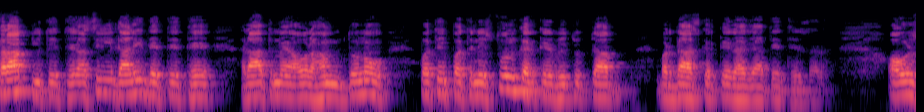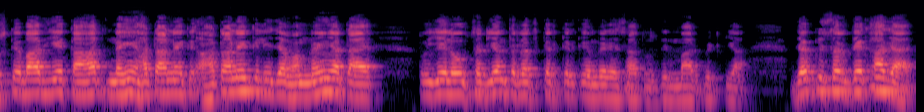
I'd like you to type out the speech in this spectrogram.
शराब पीते थे अश्लील गाली देते थे रात में और हम दोनों पति पत्नी सुन करके भी चुपचाप बर्दाश्त करके रह जाते थे सर। और उसके बाद ये कहा नहीं हटाने के हटाने के लिए जब हम नहीं हटाए तो ये लोग षडयंत्र रच कर करके मेरे साथ उस दिन मारपीट किया। जबकि सर देखा जाए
